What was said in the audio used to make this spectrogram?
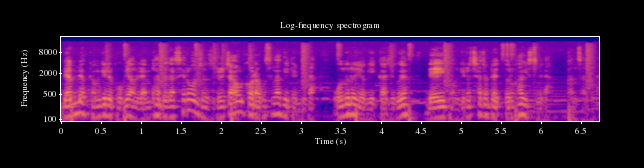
몇몇 경기를 보면 램파드가 새로운 전술을 짜올 거라고 생각이 됩니다. 오늘은 여기까지고요. 내일 경기로 찾아뵙도록 하겠습니다. 감사합니다.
